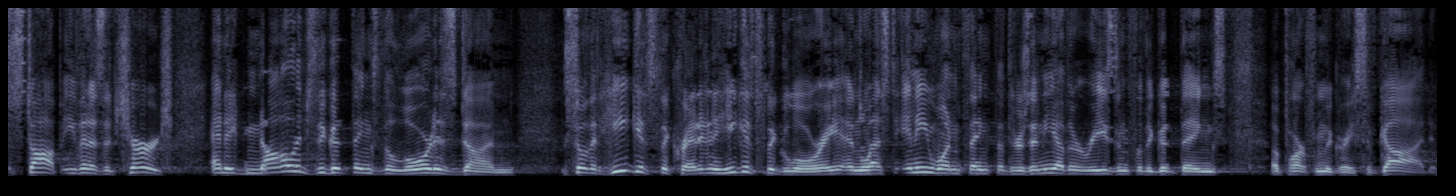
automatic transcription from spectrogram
stop even as a church and acknowledge the good things the Lord has done so that he gets the credit and he gets the glory and lest anyone think that there's any other reason for the good things apart from the grace of God.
